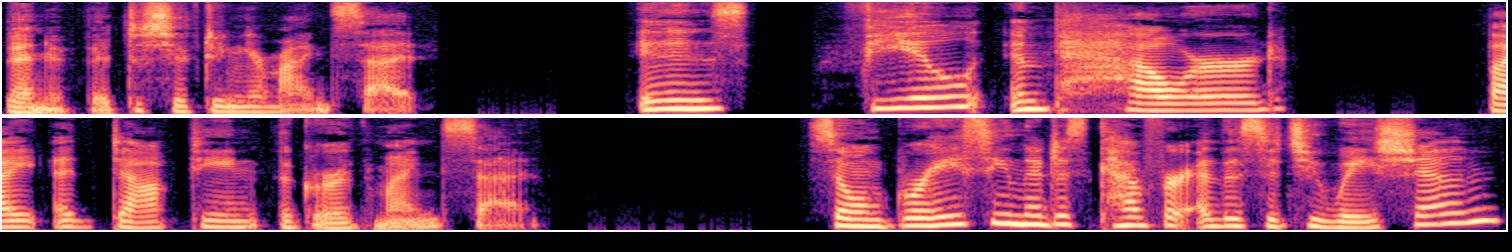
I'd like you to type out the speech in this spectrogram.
benefit to shifting your mindset is feel empowered by adopting the growth mindset. So embracing the discomfort of the situation,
